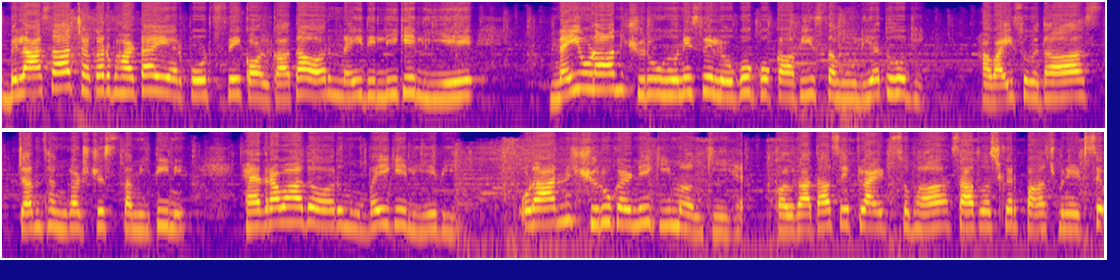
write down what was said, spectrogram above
बिलासा चकरभाटा एयरपोर्ट से कोलकाता और नई दिल्ली के लिए नई उड़ान शुरू होने से लोगों को काफ़ी सहूलियत होगी। हवाई सुविधा, जन संघर्ष समिति ने हैदराबाद और मुंबई के लिए भी उड़ान शुरू करने की मांग की है। कोलकाता से फ़्लाइट सुबह सात बजकर पाँच मिनट से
